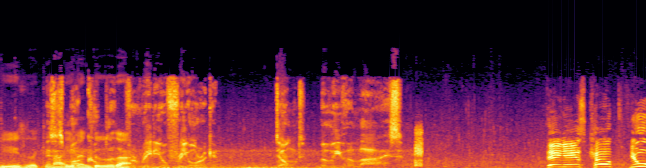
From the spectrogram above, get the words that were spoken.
Jesus, I cannot even do that. For Radio Free Oregon. Don't believe the lies. Thing is, Cope, fuel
